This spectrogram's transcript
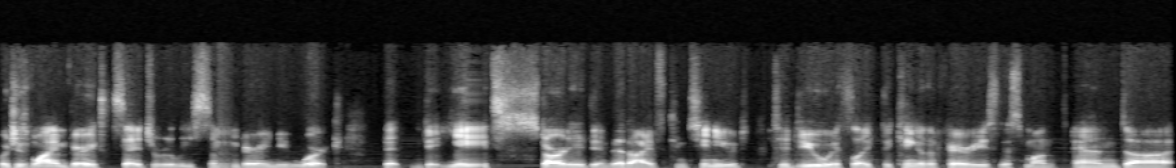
which is why I'm very excited to release some very new work that, that Yeats started and that I've continued to do with like the King of the Fairies this month and uh,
